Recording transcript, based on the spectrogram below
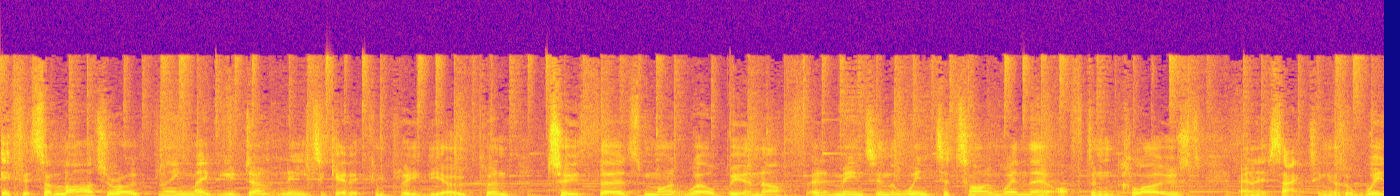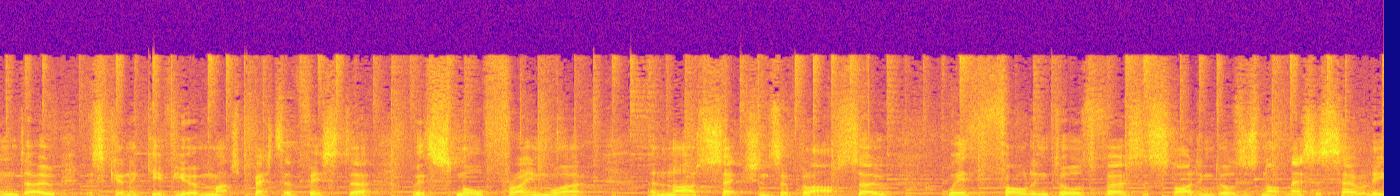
if it's a larger opening, maybe you don't need to get it completely open. Two-thirds might well be enough, and it means in the winter time when they're often closed and it's acting as a window, it's going to give you a much better vista with small framework and large sections of glass. So with folding doors versus sliding doors, it's not necessarily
